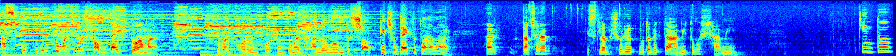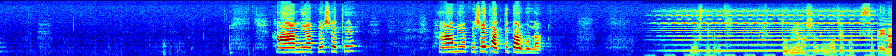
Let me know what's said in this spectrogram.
আজকের থেকে তোমার জীবনের সব দায়িত্ব আমার। তোমার ভরণ পোষণ, তোমার ভালো, মন্দ সব কিছুর দায়িত্ব তো আমার। আর তাছাড়া ইসলাম শরীয়ত মোতাবেক তো আমি তোমার স্বামী। কিন্তু আমি আপনার সাথে আমি আপনার সাথে থাকতে পারব না। বুঝতে পেরেছি। তুমি আমার সঙ্গে মজা করতেছো তাই না?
